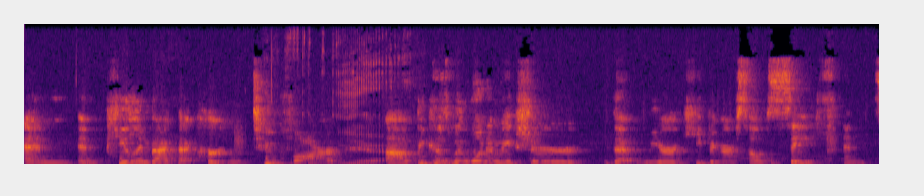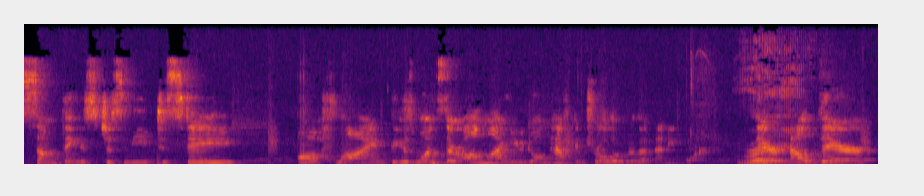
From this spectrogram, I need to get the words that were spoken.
and and peeling back that curtain too far. Yeah. Uh, because we want to make sure that we are keeping ourselves safe, and some things just need to stay offline because once they're online, you don't have control over them anymore. Right. They're out there.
